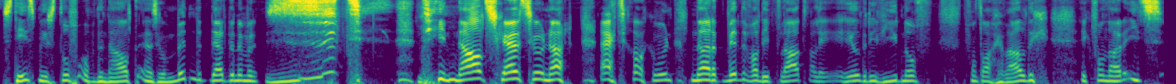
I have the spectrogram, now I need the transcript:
Steeds meer stof op de naald. En zo midden het derde nummer, die naald schuift zo naar, echt wel gewoon naar het midden van die plaat. Allee, heel de Rivierenhof vond dat geweldig. Ik vond daar iets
